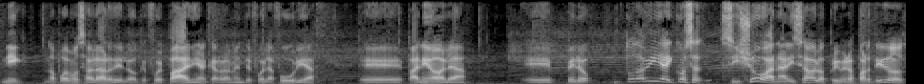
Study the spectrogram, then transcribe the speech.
Nick, no podemos hablar de lo que fue España, que realmente fue la furia eh, española, eh, pero todavía hay cosas. Si yo analizaba los primeros partidos,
